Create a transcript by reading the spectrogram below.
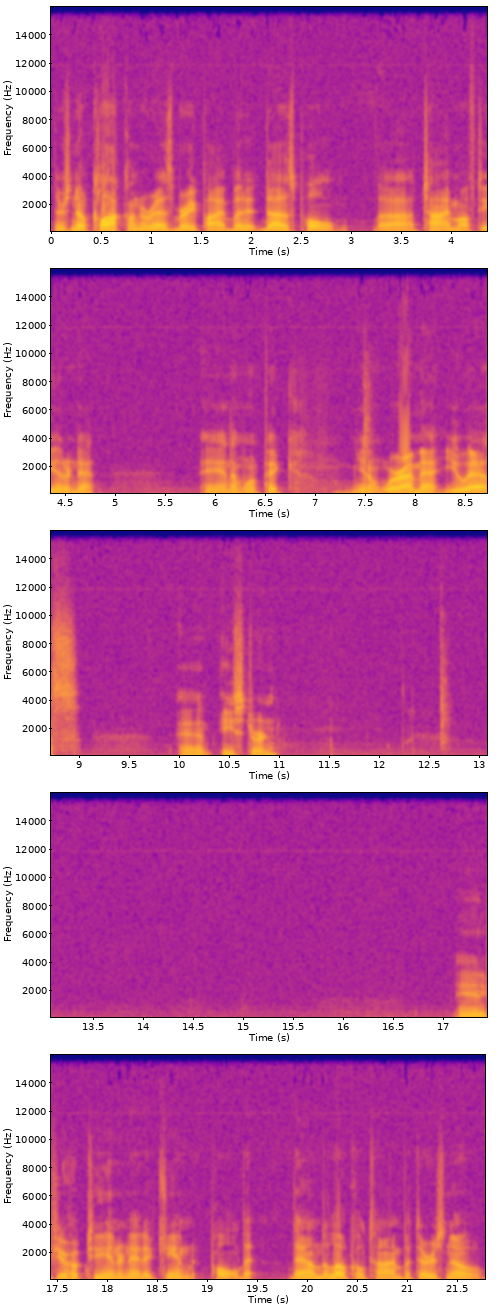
There's no clock on the Raspberry Pi, but it does pull uh, time off the internet. And I'm going to pick, you know, where I'm at, U.S and Eastern. And if you're hooked to the internet, it can pull down the local time, but there is no,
